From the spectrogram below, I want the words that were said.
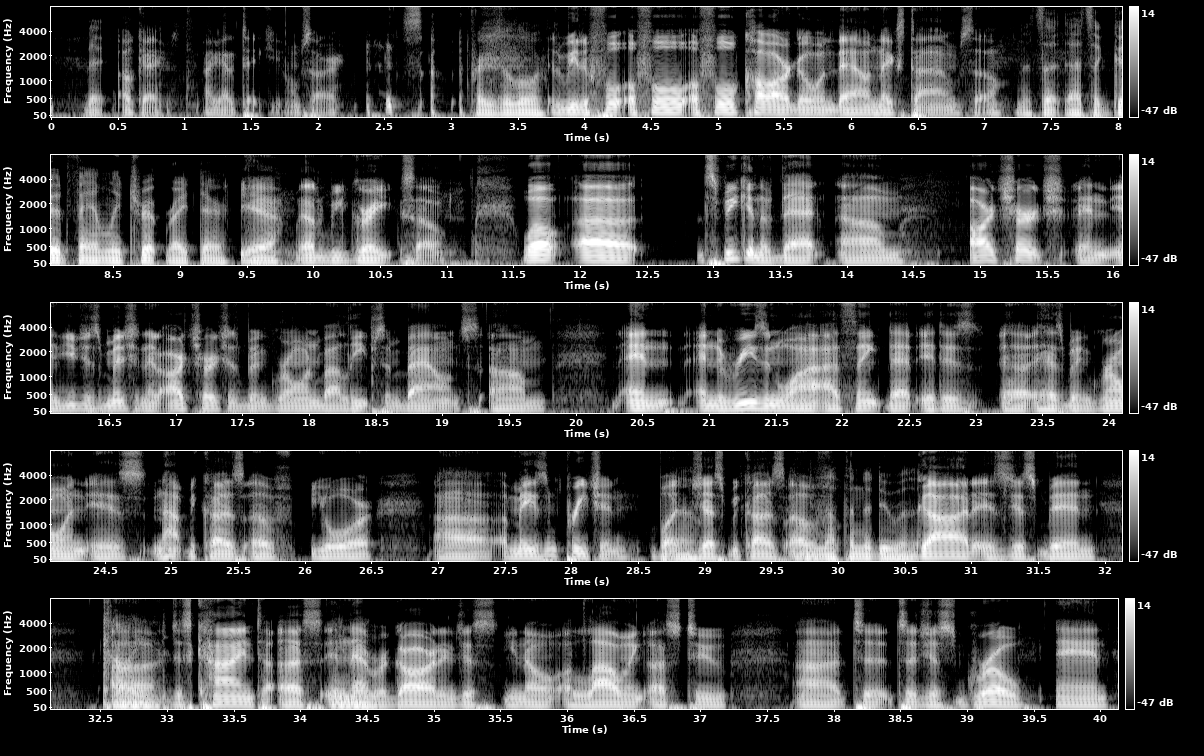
Okay, I gotta take you. I'm sorry. so Praise the Lord. it'll be the full a full a full car going down next time. So That's a that's a good family trip right there. yeah, that'll be great. So, well, uh, speaking of that, um, our church and and you just mentioned that our church has been growing by leaps and bounds. Um, and and the reason why I think that it is uh, has been growing is not because of your uh, amazing preaching, but No. just because of Nothing to do with it. God has just been uh, Kind. just kind to us in that regard, and just you know allowing us to uh, to to just grow. And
